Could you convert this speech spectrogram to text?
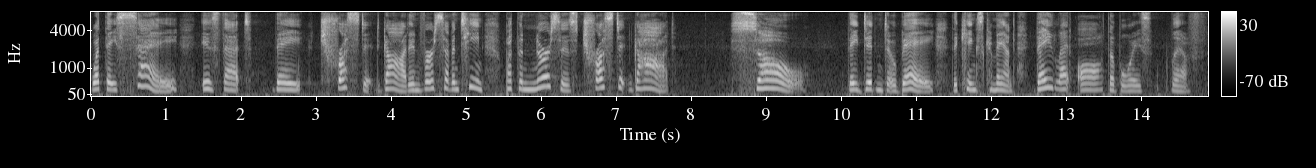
What they say is that they trusted God. In verse 17, but the nurses trusted God. So they didn't obey the king's command. They let all the boys live.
